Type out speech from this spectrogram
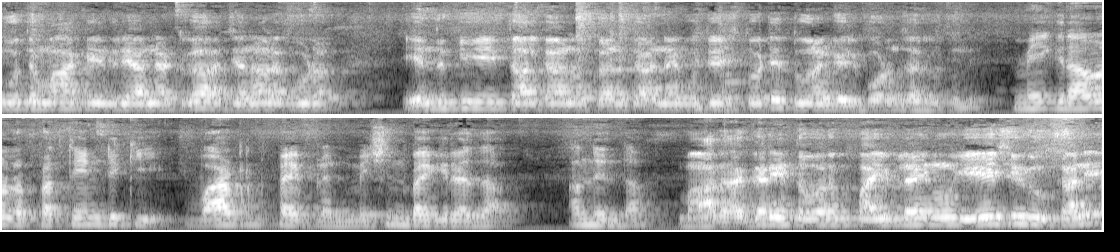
పోతే మాకేంద్రి అన్నట్టుగా జనాలకు కూడా ఎందుకు ఈ తలకాను కనుక అనే ఉద్దేశంతో దూరం వెళ్ళిపోవడం జరుగుతుంది. మీ గ్రామంలో ప్రతి ఇంటికి water pipe line mission Bhagiratha అందిందా? మా దగ్గర ఇంతవరకు పైప్ లైన్ వేసిరు కానీ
